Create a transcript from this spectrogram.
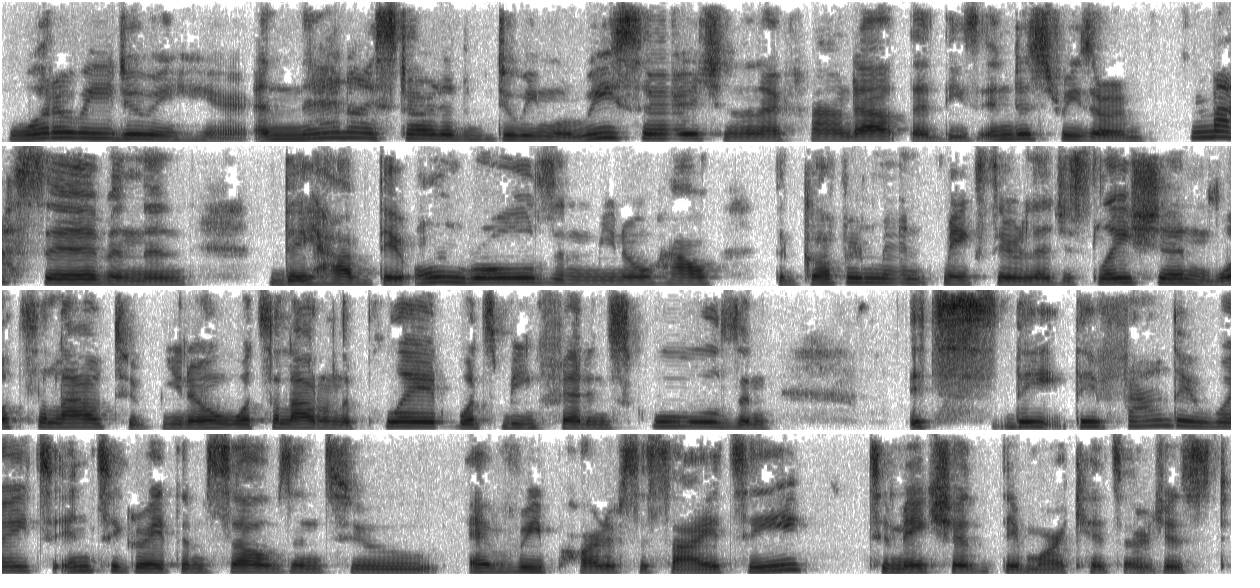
what are we doing here? And then I started doing more research, and then I found out that these industries are massive, and then they have their own roles, and you know how the government makes their legislation, what's allowed to, you know, what's allowed on the plate, what's being fed in schools, and it's they they found their way to integrate themselves into every part of society to make sure that their markets are just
